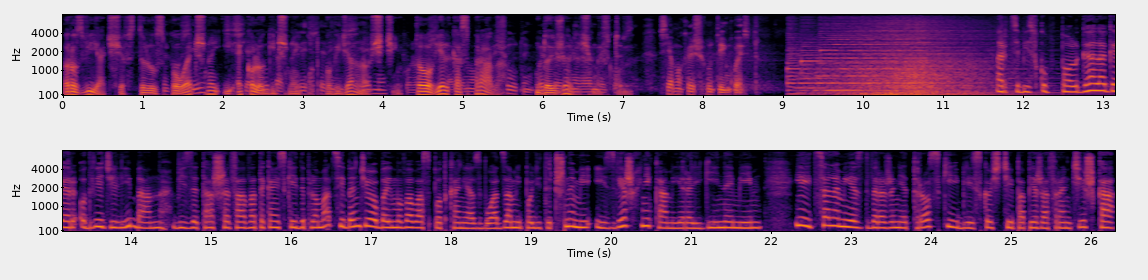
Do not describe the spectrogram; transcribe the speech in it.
rozwijać się w stylu społecznej i ekologicznej odpowiedzialności. To wielka sprawa. Dojrzeliśmy w tym. Arcybiskup Paul Gallagher odwiedzi Liban. Wizyta szefa watykańskiej dyplomacji będzie obejmowała spotkania z władzami politycznymi i zwierzchnikami religijnymi. Jej celem jest wyrażenie troski i bliskości papieża Franciszka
